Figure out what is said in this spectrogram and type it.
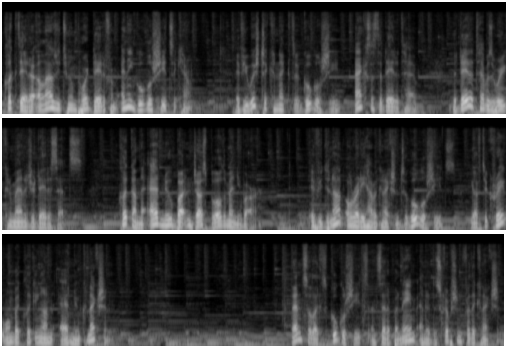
ClicData allows you to import data from any Google Sheets account. If you wish to connect to Google Sheet, access the Data tab. The Data tab is where you can manage your data sets. Click on the Add New button just below the menu bar. If you do not already have a connection to Google Sheets, you have to create one by clicking on Add New Connection. Then select Google Sheets and set up a name and a description for the connection.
